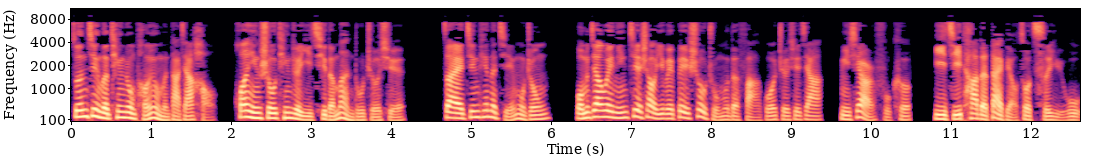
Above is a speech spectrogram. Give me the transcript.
尊敬的听众朋友们，大家好，欢迎收听这一期的慢读哲学。在今天的节目中，我们将为您介绍一位备受瞩目的法国哲学家米歇尔·福柯，以及他的代表作《词与物：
